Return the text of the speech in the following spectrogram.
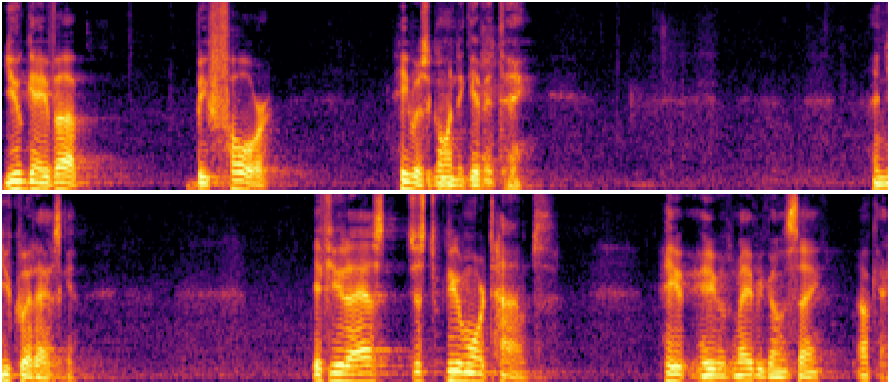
you gave up before he was going to give it to you. And you quit asking. If you'd asked just a few more times, he, he was maybe going to say, okay.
